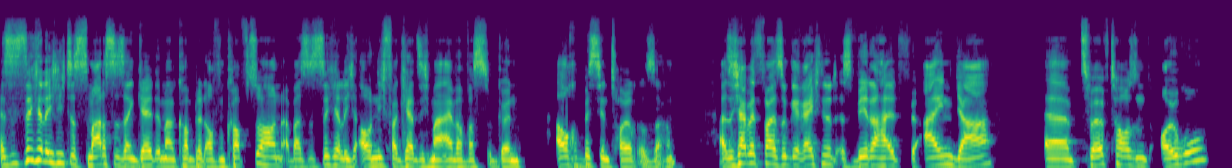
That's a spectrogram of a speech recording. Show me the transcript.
es ist sicherlich nicht das Smarteste, sein Geld immer komplett auf den Kopf zu hauen, aber es ist sicherlich auch nicht verkehrt, sich mal einfach was zu gönnen. Auch ein bisschen teure Sachen. Also ich habe jetzt mal so gerechnet, es wäre halt für ein Jahr äh, 12.000 Euro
